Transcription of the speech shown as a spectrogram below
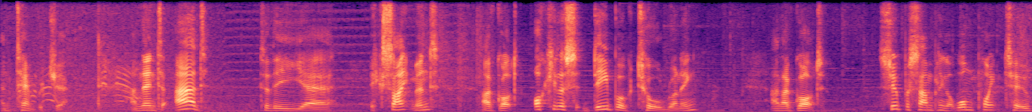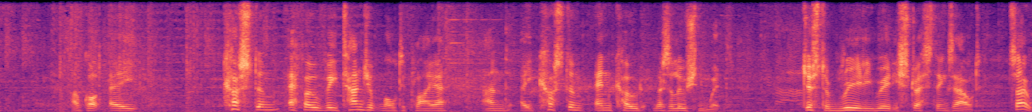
and temperature. And then to add to the uh, excitement, I've got Oculus debug tool running and I've got super sampling at 1.2. I've got a custom FOV tangent multiplier and a custom encode resolution width, just to really, really stress things out. So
